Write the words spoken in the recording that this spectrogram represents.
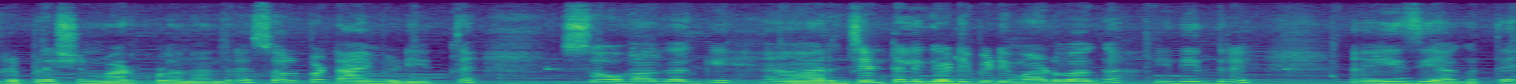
ಪ್ರಿಪ್ರೇಷನ್ ಮಾಡ್ಕೊಳ್ಳೋಣ ಅಂದರೆ ಸ್ವಲ್ಪ ಟೈಮ್ ಹಿಡಿಯುತ್ತೆ. ಸೊ ಹಾಗಾಗಿ ಅರ್ಜೆಂಟಲ್ಲಿ ಗಡಿಬಿಡಿ ಮಾಡುವಾಗ ಇದಿದ್ದರೆ ಈಸಿ ಆಗುತ್ತೆ.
